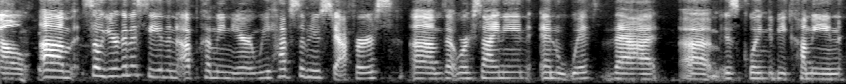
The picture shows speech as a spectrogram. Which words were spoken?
No. Um, so you're going to see in the upcoming year, we have some new staffers um, that we're signing. And with that um, is going to be coming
